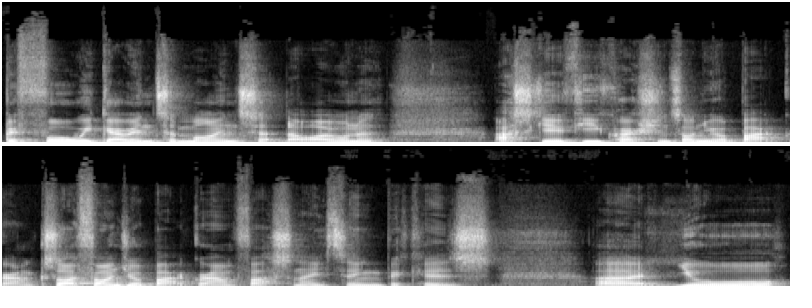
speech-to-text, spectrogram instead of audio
before we go into mindset, though, I want to ask you a few questions on your background because I find your background fascinating because uh, your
